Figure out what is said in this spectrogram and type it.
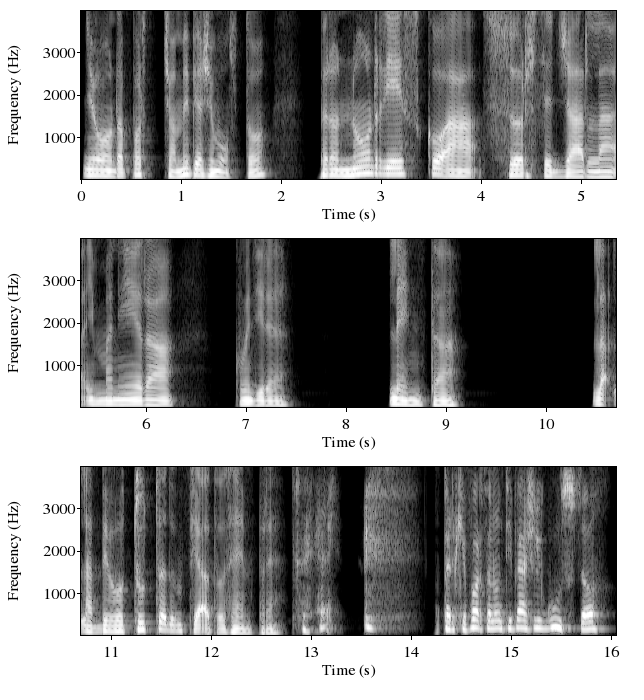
io ho un rapporto, cioè a me piace molto, però non riesco a sorseggiarla in maniera, come dire, lenta. La, la bevo tutto ad un fiato, sempre. Perché forse non ti piace il gusto?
